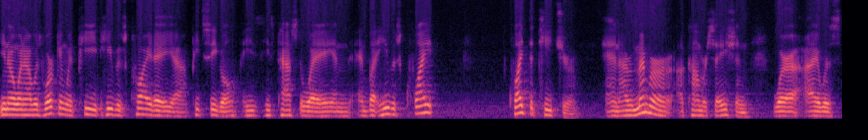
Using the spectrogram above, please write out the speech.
you know, when I was working with Pete, he was quite a uh, Pete Siegel. He's he's passed away, and and but he was quite quite the teacher. And I remember a conversation where I was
